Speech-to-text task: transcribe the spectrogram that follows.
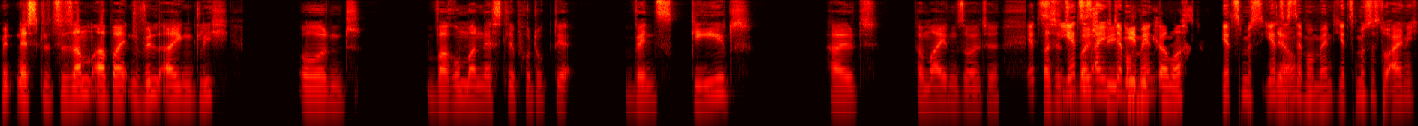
mit Nestle zusammenarbeiten will eigentlich und warum man Nestle-Produkte, wenn es geht, halt vermeiden sollte. Jetzt, Was jetzt, jetzt ist eigentlich der Moment, macht. jetzt, müsst, jetzt Ja. ist der Moment, jetzt müsstest du eigentlich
